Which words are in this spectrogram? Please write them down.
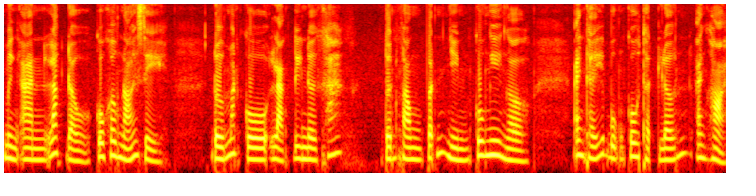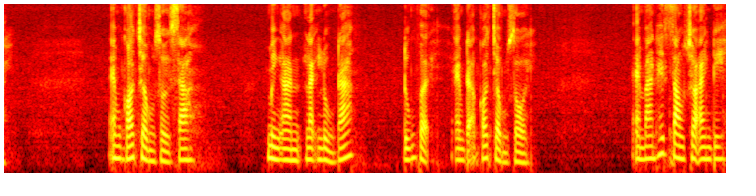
Minh An lắc đầu cô không nói gì. Đôi mắt cô lạc đi nơi khác. Tuấn Phong vẫn nhìn cô nghi ngờ. Anh thấy bụng cô thật lớn, anh hỏi. Em có chồng rồi sao? Minh An lạnh lùng đáp. Đúng vậy, em đã có chồng rồi. Em bán hết rau cho anh đi,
